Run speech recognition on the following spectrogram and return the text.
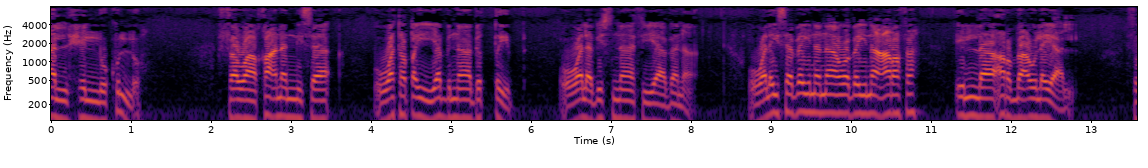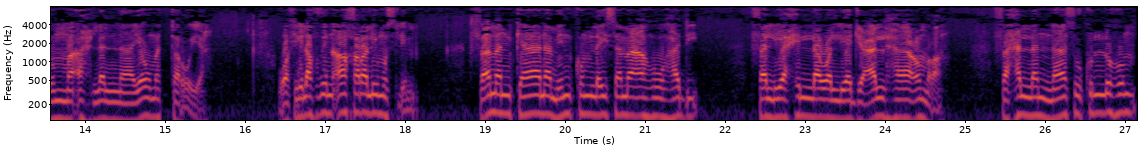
الحل كله. فواقعنا النساء وتطيبنا بالطيب ولبسنا ثيابنا. وليس بيننا وبين عرفة إلا أربع ليال. ثم أهللنا يوم التروية. وفي لفظ آخر لمسلم فمن كان منكم ليس معه هدي فليحل وليجعلها عمرة. فحل الناس كلهم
